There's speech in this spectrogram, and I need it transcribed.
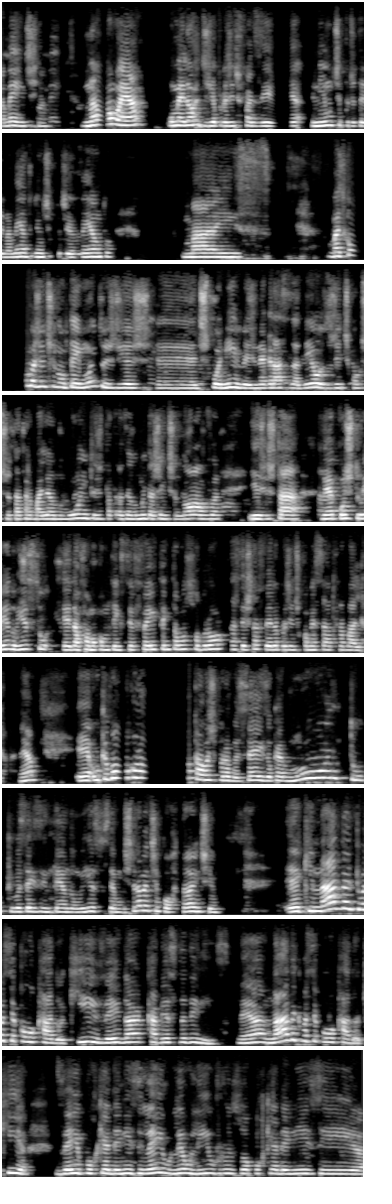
ultimamente, não é o melhor dia para a gente fazer nenhum tipo de treinamento, nenhum tipo de evento, mas, mas como a gente não tem muitos dias é, disponíveis, né? Graças a Deus, a gente está trabalhando muito, a gente está trazendo muita gente nova e a gente está né, construindo isso é, da forma como tem que ser feita. Então, sobrou a sexta-feira para a gente começar a trabalhar, né? É, o que eu vou colocar hoje para vocês, eu quero muito que vocês entendam isso, isso é extremamente importante é que nada que vai ser colocado aqui veio da cabeça da Denise, né? Nada que vai ser colocado aqui veio porque a Denise leu, leu livros ou porque a Denise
